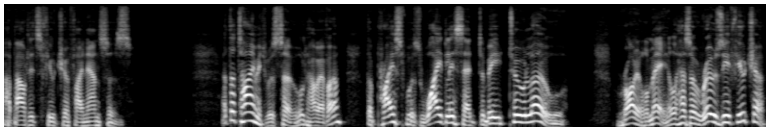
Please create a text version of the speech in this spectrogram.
about its future finances. At the time it was sold, however, the price was widely said to be too low. Royal Mail has a rosy future,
